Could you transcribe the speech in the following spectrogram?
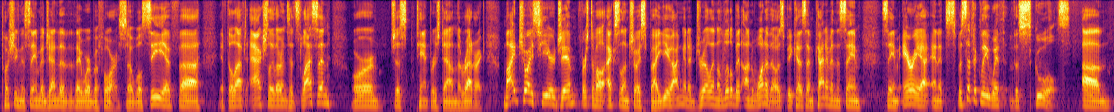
pushing the same agenda that they were before. So we'll see if uh, if the left actually learns its lesson or just tampers down the rhetoric. My choice here, Jim. First of all, excellent choice by you. I'm going to drill in a little bit on one of those because I'm kind of in the same same area, and it's specifically with the schools. Um,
